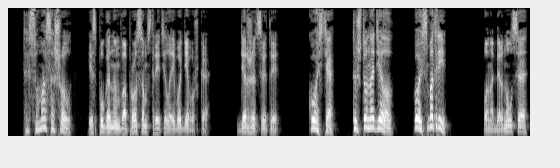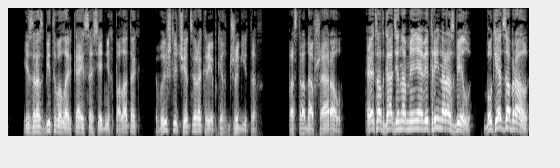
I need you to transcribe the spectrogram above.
— Ты с ума сошел? — испуганным вопросом встретила его девушка. — Держи цветы. — Костя, ты что наделал? Ой, смотри! Он обернулся. Из разбитого ларька и соседних палаток вышли четверо крепких джигитов. Пострадавший орал. «Этот гадина меня витрина разбил! Букет забрал!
